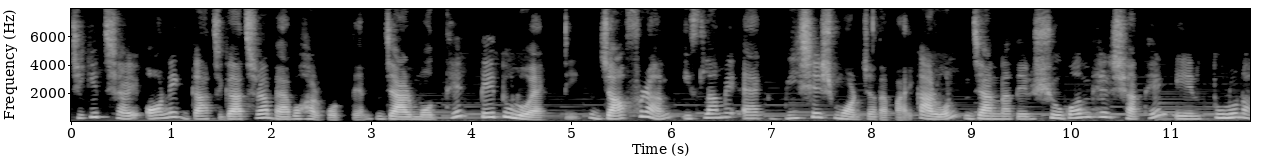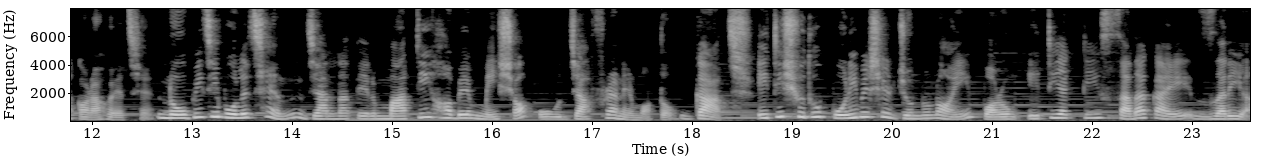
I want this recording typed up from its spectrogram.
চিকিৎসায় অনেক গাছগাছরা ব্যবহার করতেন, যার মধ্যে তেঁতুলও একটি জাফরান ইসলামে এক বিশেষ মর্যাদা পায়। কারণ জান্নাতের সুগন্ধের সাথে এর তুলনা করা হয়েছে। নবীজি বলেছেন, জান্নাতের মাটি হবে মেশক ও জাফরানের মতো। গাছ, এটি শুধু পরিবেশের জন্য নয়, বরং এটি একটি সাদাকায়ে জারিয়া।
